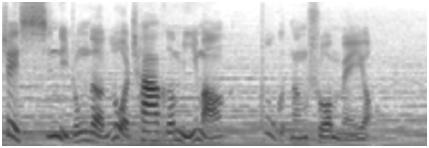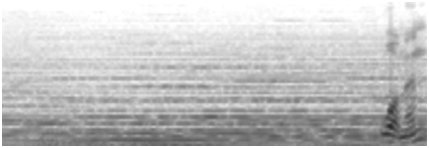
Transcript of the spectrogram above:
这心理中的落差和迷茫，不能说没有。我们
